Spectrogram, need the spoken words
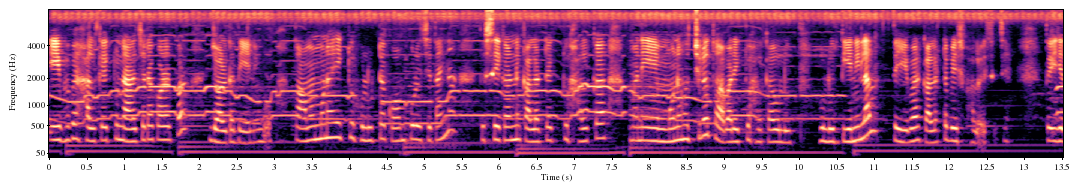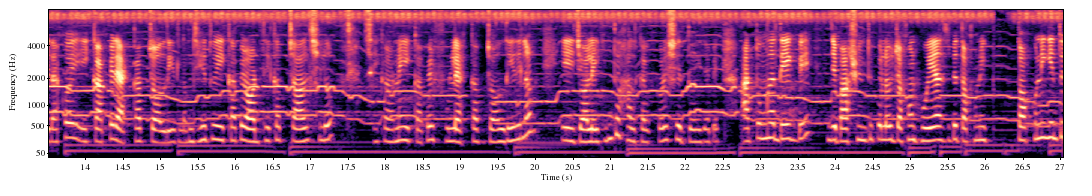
এইভাবে হালকা একটু নাড়াচাড়া করার পর জলটা দিয়ে নেব। তো আমার মনে হয় একটু হলুদটা কম পড়েছে, তাই না? তো সেই কারণে কালারটা একটু হালকা মানে মনে হচ্ছিল তো আবার একটু হালকা হলুদ হলুদ দিয়ে নিলাম। তো এবার কালারটা বেশ ভালো এসেছে। তো এই যে দেখো, এই কাপের এক কাপ জল দিয়ে দিলাম। যেহেতু এই কাপের অর্ধেক কাপ চাল ছিল সেই কারণে এই কাপের ফুল এক কাপ জল দিয়ে দিলাম। এই জলে কিন্তু হালকা হালকা করে সেদ্ধ হয়ে যাবে। আর তোমরা দেখবে যে বাসন্তী পোলাও যখন হয়ে আসবে, তখনই তখনই কিন্তু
